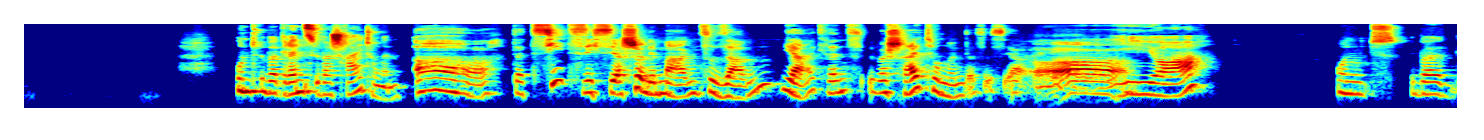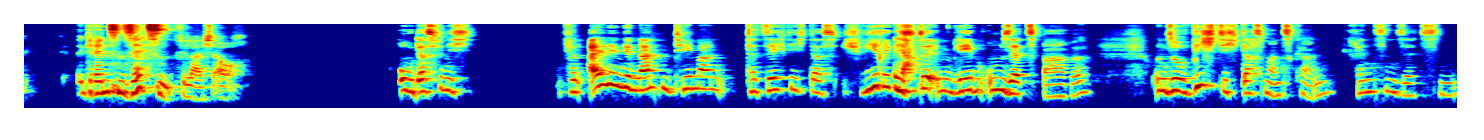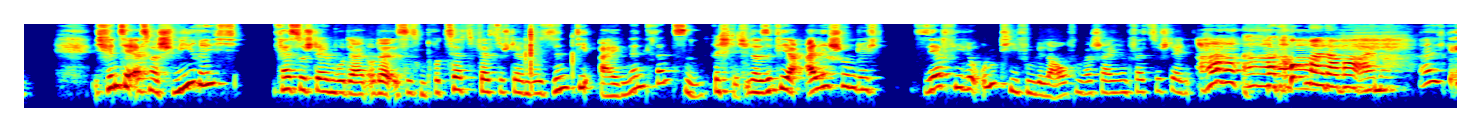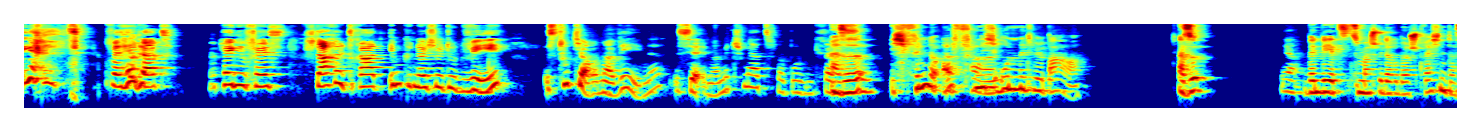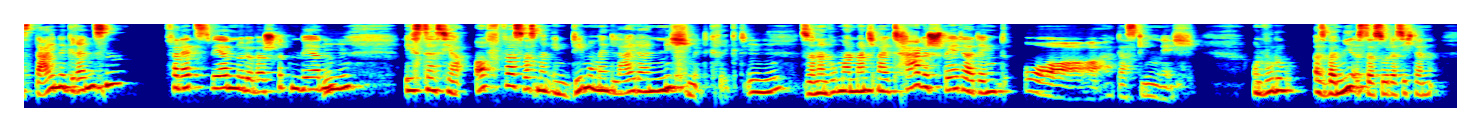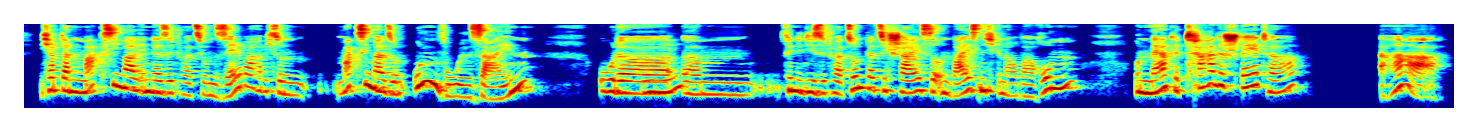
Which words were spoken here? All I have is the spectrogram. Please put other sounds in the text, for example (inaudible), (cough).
Und über Grenzüberschreitungen. Oh, da zieht sich's ja schon im Magen zusammen. Ja, Grenzüberschreitungen, das ist ja. Oh. Ja. Und über Grenzen setzen vielleicht auch. Oh, das finde ich von all den genannten Themen tatsächlich das Schwierigste Ja. im Leben umsetzbare. Und so wichtig, dass man es kann. Grenzen setzen. Ich finde es ja erstmal schwierig festzustellen, wo dein, oder ist es ein Prozess festzustellen, wo sind die eigenen Grenzen? Richtig. Und da sind wir ja alle schon durch sehr viele Untiefen gelaufen, wahrscheinlich, um festzustellen, ah, Guck mal, da war eine. Ah, (laughs) verheddert, hänge fest, Stacheldraht im Knöchel tut weh. Es tut ja auch immer weh, ne? Ist ja immer mit Schmerz verbunden. Grenzen. Also ich finde oft Erfahren. nicht unmittelbar. Also ja. wenn wir jetzt zum Beispiel darüber sprechen, dass deine Grenzen verletzt werden oder überschritten werden, Mhm. Ist das ja oft was, was man in dem Moment leider nicht mitkriegt. Mhm. sondern wo man manchmal Tage später denkt, oh, das ging nicht. Und wo du, also bei mir ist das so, dass ich dann, ich habe dann maximal in der Situation selber, habe ich so ein, maximal so ein Unwohlsein oder Mhm. ähm, finde die Situation plötzlich scheiße und weiß nicht genau warum und merke Tage später, aha,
